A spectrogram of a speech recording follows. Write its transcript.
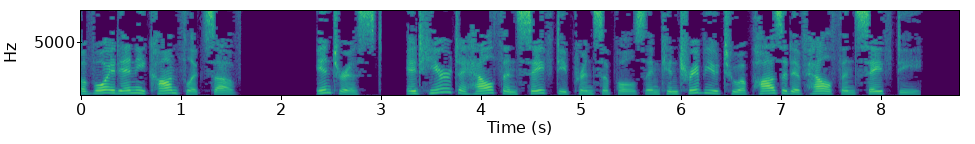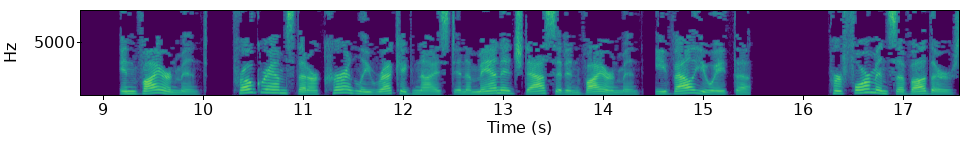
Avoid any conflicts of interest. Adhere to health and safety principles and contribute to a positive health and safety environment. Programs that are currently recognized in a managed asset environment evaluate the performance of others.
